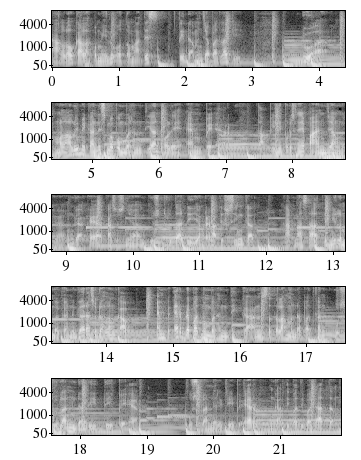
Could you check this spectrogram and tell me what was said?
kalau kalah pemilu otomatis tidak menjabat lagi. Dua, melalui mekanisme pemberhentian oleh MPR. Tapi ini prosesnya panjang ya, nggak kayak kasusnya Gus Dur tadi yang relatif singkat. Karena saat ini lembaga negara sudah lengkap. MPR dapat memberhentikan setelah mendapatkan usulan dari DPR. Usulan dari DPR nggak tiba-tiba datang,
